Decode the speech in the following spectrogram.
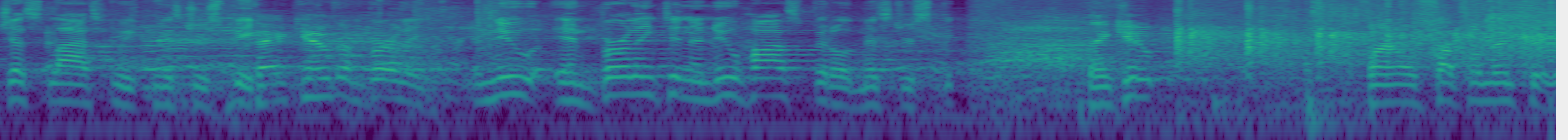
just last week, Mr. Speaker. Thank you. From Burlington, a new, in Burlington, a new hospital, Mr. Speaker. Thank you. Final supplementary.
